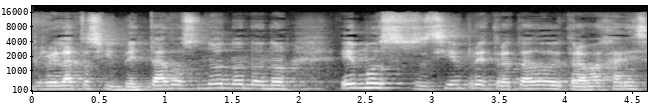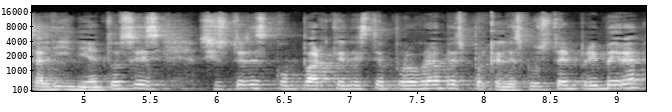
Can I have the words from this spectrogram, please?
relatos inventados. No, no, no, no. Hemos siempre tratado de trabajar esa línea. Entonces, si ustedes comparten este programa es porque les gusta en primera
